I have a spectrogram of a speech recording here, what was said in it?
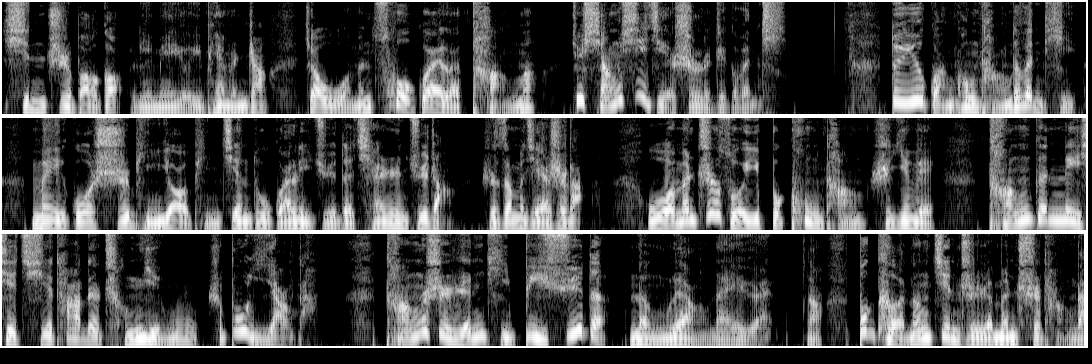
新知报告，里面有一篇文章叫《我们错怪了糖吗》，就详细解释了这个问题。对于管控糖的问题，美国食品药品监督管理局的前任局长是这么解释的。我们之所以不控糖，是因为糖跟那些其他的成瘾物是不一样的。糖是人体必需的能量来源啊，不可能禁止人们吃糖的。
